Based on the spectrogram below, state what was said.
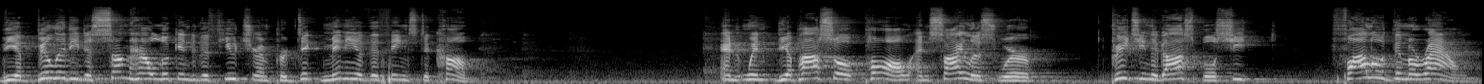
the ability to somehow look into the future and predict many of the things to come. And when the Apostle Paul and Silas were preaching the gospel, she followed them around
